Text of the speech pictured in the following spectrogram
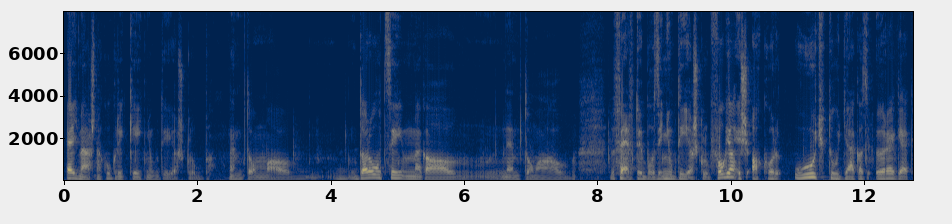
egymásnak ugrik két nyugdíjas klub. Nem tudom, a Daróci, meg a nem tudom, a Fertőbozi nyugdíjas klub fogja, és akkor úgy tudják az öregek,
